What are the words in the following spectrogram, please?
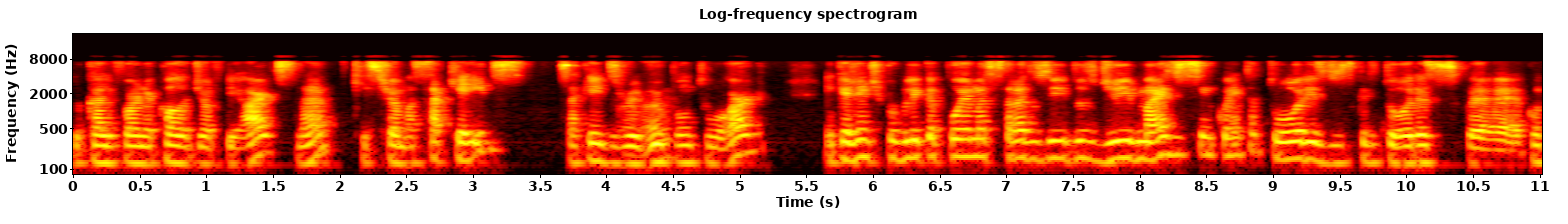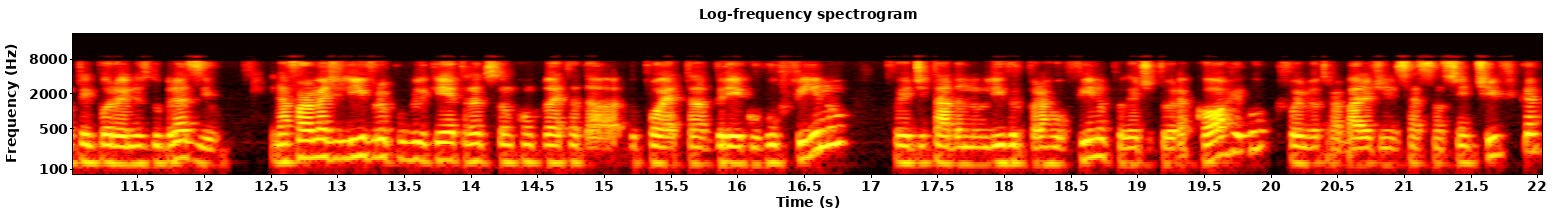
do California College of the Arts, né, que se chama Sacades, sacadesreview.org, em que a gente publica poemas traduzidos de mais de 50 autores e escritoras é, contemporâneos do Brasil. E na forma de livro, eu publiquei a tradução completa da, do poeta grego Rufino, foi editada no livro para Rufino pela editora Córrego, que foi meu trabalho de iniciação científica,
